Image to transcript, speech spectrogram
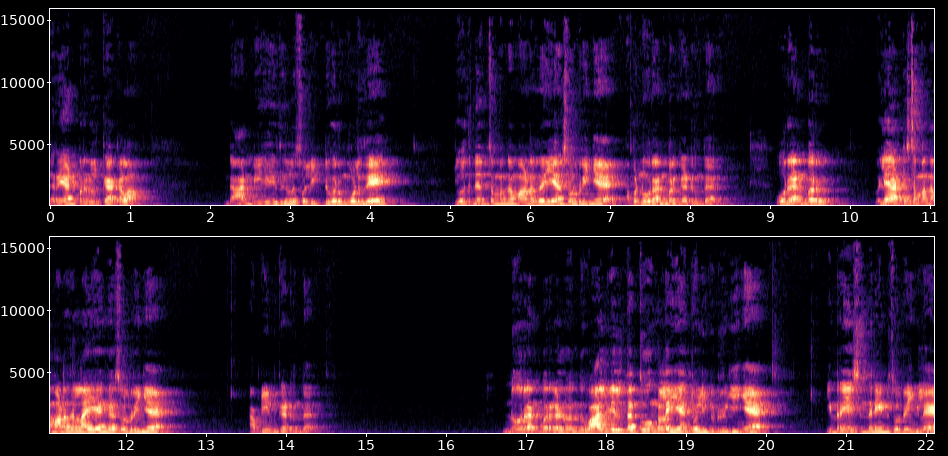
நிறைய அன்பர்கள் கேட்கலாம். இந்த ஆன்மீக இதுகளை சொல்லிட்டு வரும் பொழுதே ஜோதிடம் சம்பந்தமானதை ஏன் சொல்கிறீங்க அப்படின்னு ஒரு அன்பர் கேட்டிருந்தார். ஒரு அன்பர் விளையாட்டு சம்பந்தமானதெல்லாம் ஏங்க சொல்கிறீங்க அப்படின்னு கேட்டிருந்தார். இன்னொரு அன்பர்கள் வந்து வாழ்வியல் தத்துவங்களை ஏன் சொல்லிக்கிட்டு இருக்கீங்க? இன்றைய சிந்தனைன்னு சொல்கிறீங்களே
